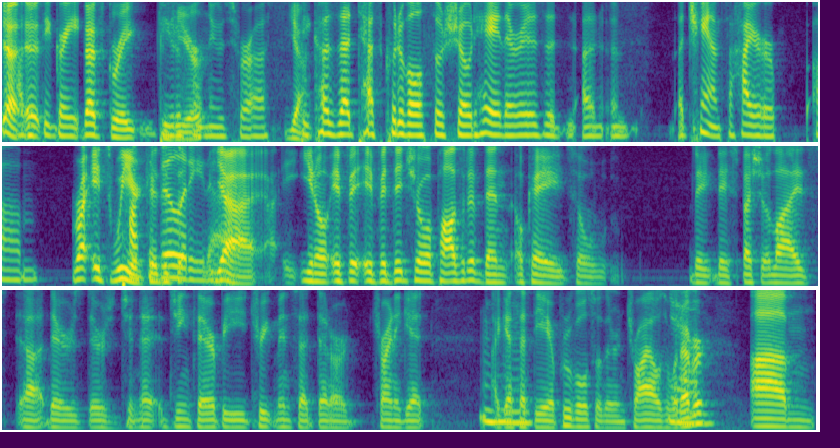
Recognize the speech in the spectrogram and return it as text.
Yeah. obviously it- great. that's great beautiful news for us. Yeah. Because that test could have also showed, hey, there is a a, a, chance, a higher um, Right, it's weird 'cause it's a- Possibility yeah, you know, if it if it did show a positive, then okay, so they they specialize. Uh, there's there's gene, gene therapy treatments that that are trying to get, I guess, mhm. FDA approval, so they're in trials or Yeah. whatever. Um,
